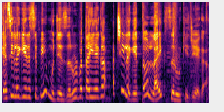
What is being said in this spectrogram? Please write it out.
कैसी लगी रेसिपी मुझे ज़रूर बताइएगा। अच्छी लगे तो लाइक ज़रूर कीजिएगा।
